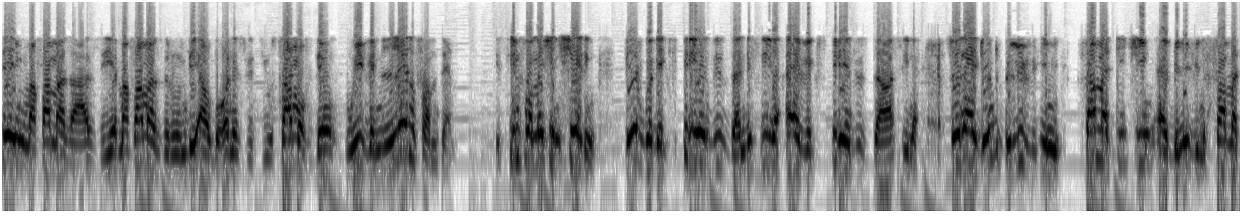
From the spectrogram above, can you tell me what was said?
saying mafarmers aziye mafarmers rumbi i'll be honest with you. Some of them we even learn from them. It's information sharing. They've got experiences dzandisina i have experiences dzavasina so i don't believe in farmer teaching i believe in farmer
